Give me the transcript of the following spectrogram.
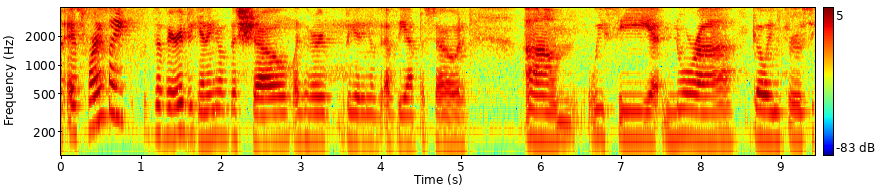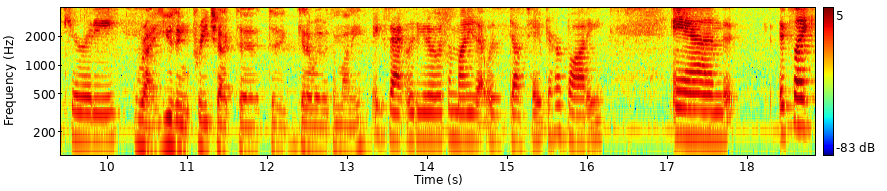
as far as like the very beginning of the show, like the very beginning of, of the episode, um, we see Nora going through security Right, using pre-check to to get away with the money. exactly to get away with the money that was duct taped to her body, and it's like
